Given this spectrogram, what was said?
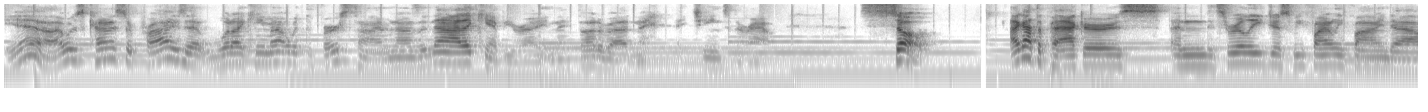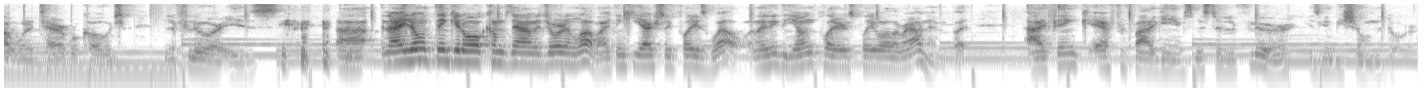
yeah, I was kind of surprised at what I came out with the first time. And I was like, nah, that can't be right. And I thought about it and I, I changed it around. So, I got the Packers, and it's really just we finally find out what a terrible coach LaFleur is. uh, and I don't think it all comes down to Jordan Love. I think he actually plays well, and I think the young players play well around him. But I think after five games, Mr. LaFleur is going to be showing the door.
